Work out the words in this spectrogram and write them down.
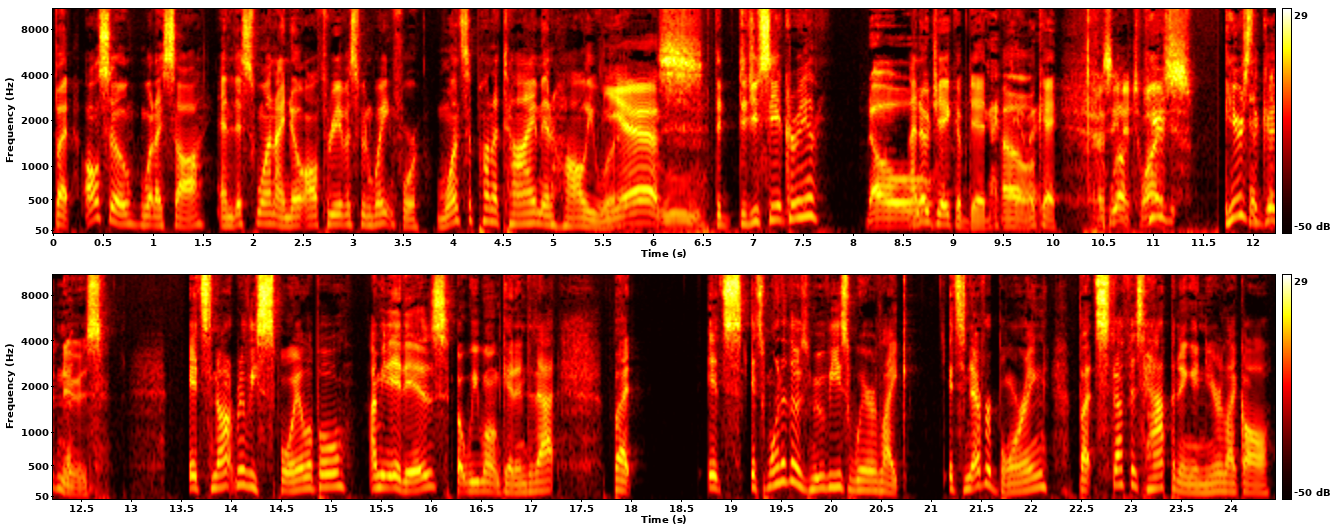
But also what I saw, and this one I know all three of us have been waiting for. Once upon a time in Hollywood. Yes. Did Did you see it, Korea? no. I know Jacob did. Oh, it. okay. I've seen Well, it twice. Here's, here's the good news. It's not really spoilable. I mean, it is, but we won't get into that. But it's it's one of those movies where like it's never boring, but stuff is happening, and you're like, all.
